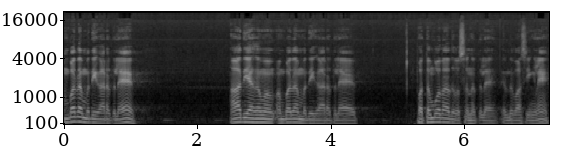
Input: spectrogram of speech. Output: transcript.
ஐம்பதாம் அதிகாரத்தில் ஆதியாகமம் ஐம்பதாம் அதிகாரத்தில் பத்தொம்போதாவது வசனத்தில் இருந்து வாசிங்களேன்.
